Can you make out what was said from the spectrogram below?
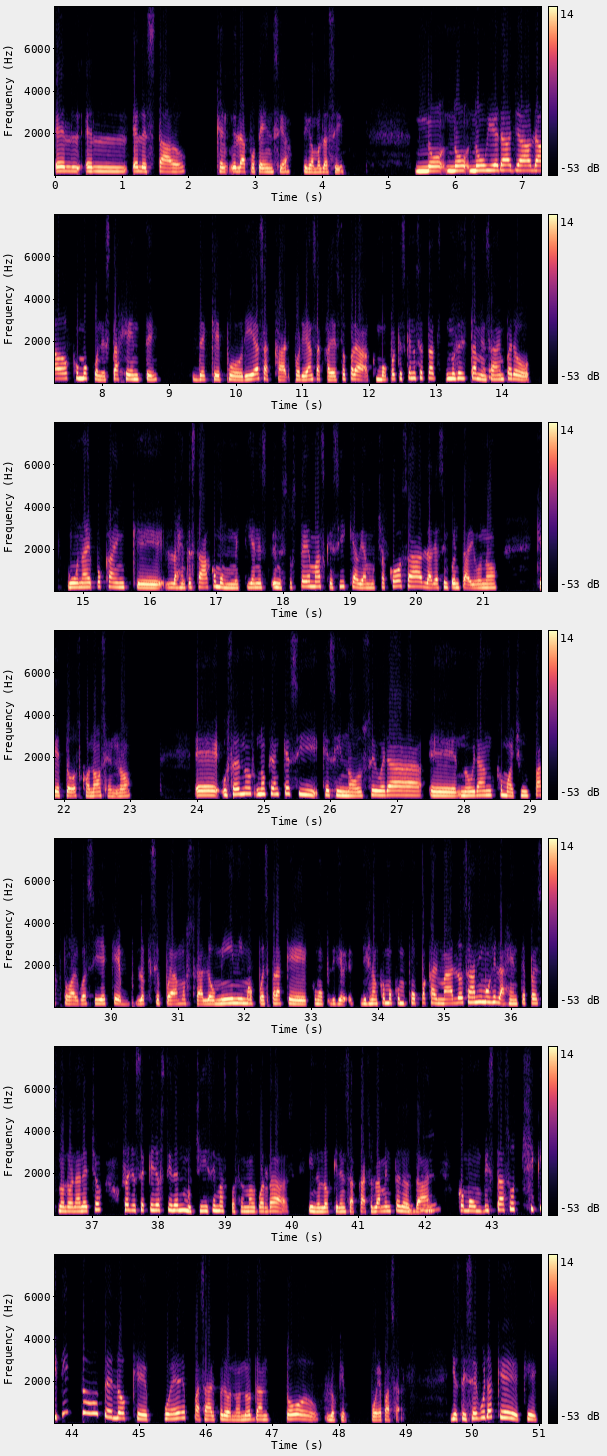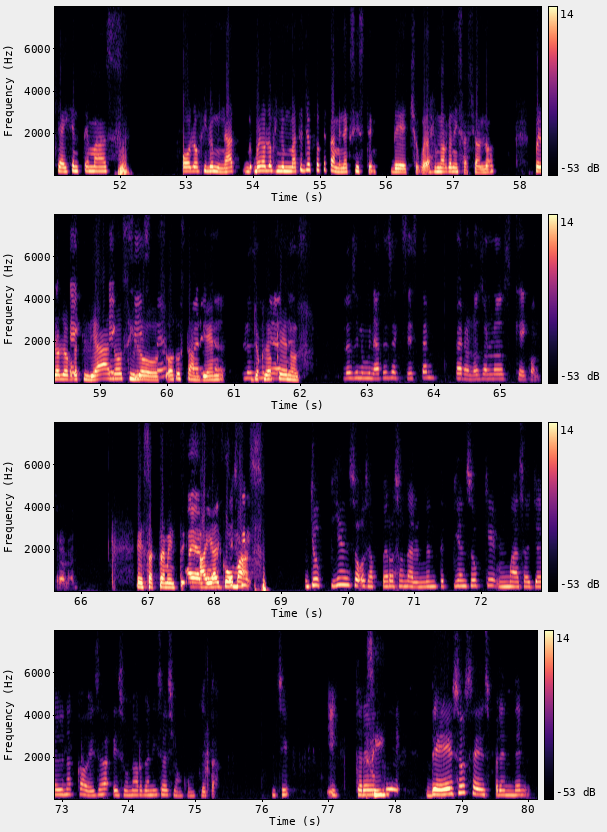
el, el, el Estado, que la potencia, digámoslo así, no, no, no hubiera ya hablado como con esta gente de que podría sacar, podrían sacar esto para, como, porque es que no sé, no sé si también saben, pero una época en que la gente estaba como metida en, en, estos temas, que sí, que había mucha cosa, el área 51 que todos conocen, ¿no? Eh, ¿Ustedes no, no, creen que si, que si no se hubiera, eh, no hubieran como hecho un pacto o algo así, de que lo que se pueda mostrar lo mínimo, pues para que, como dijeron, como, como, para calmar los ánimos y la gente pues no lo han hecho? O sea, yo sé que ellos tienen muchísimas cosas más guardadas y no lo quieren sacar, solamente nos dan como un vistazo chiquitito de lo que puede pasar, pero no nos dan todo lo que puede pasar. Y estoy segura que, que, que hay gente más o los Illuminati, bueno, los Illuminati yo creo que también existen, de hecho, es una organización, ¿no? Pero los reptilianos y los otros también, yo creo que nos... Los Illuminati existen, pero no son los que controlan. Exactamente, hay algo, más. Yo pienso, o sea, personalmente pienso que más allá de una cabeza es una organización completa. Sí, y creo que de eso se desprenden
